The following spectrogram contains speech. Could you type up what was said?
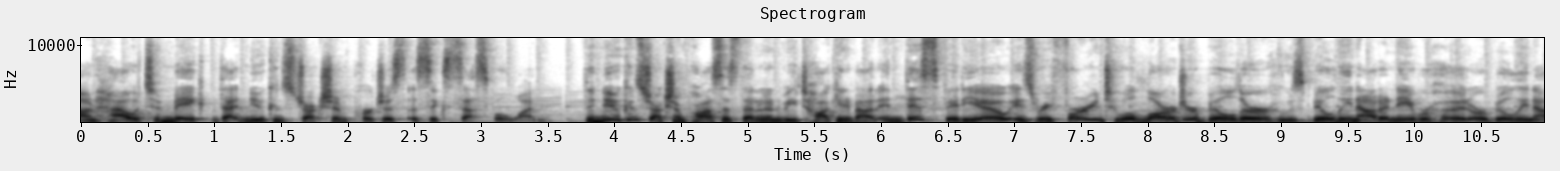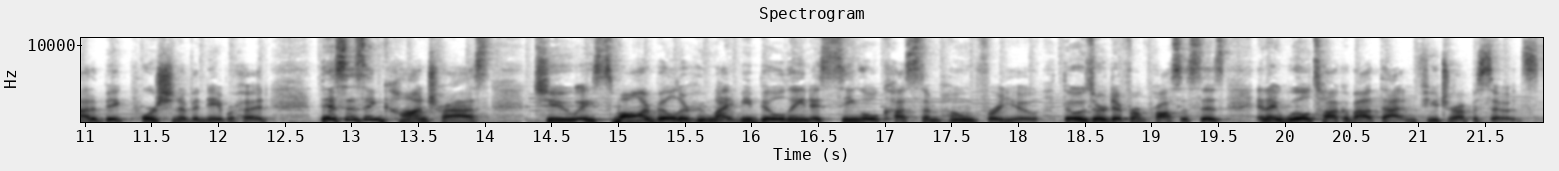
on how to make that new construction purchase a successful one. The new construction process that I'm going to be talking about in this video is referring to a larger builder who's building out a neighborhood or building out a big portion of a neighborhood. This is in contrast to a smaller builder who might be building a single custom home for you. Those are different processes, and I will talk about that in future episodes.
